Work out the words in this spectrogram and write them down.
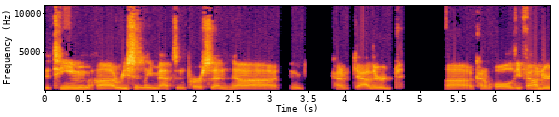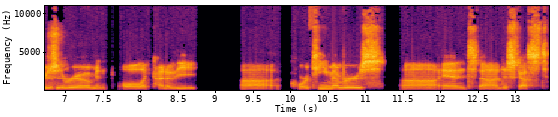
the team uh, recently met in person uh, and kind of gathered uh, kind of all the founders in the room and all like kind of the uh, core team members uh, and uh, discussed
